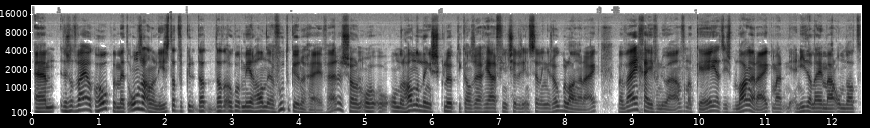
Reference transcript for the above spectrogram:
Um, dus wat wij ook hopen met onze analyse, dat we dat, dat ook wat meer handen en voeten kunnen geven. Hè? Dus zo'n onderhandelingsclub die kan zeggen, ja, financiële instelling is ook belangrijk. Maar wij geven nu aan van oké, het is belangrijk, maar niet alleen maar omdat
